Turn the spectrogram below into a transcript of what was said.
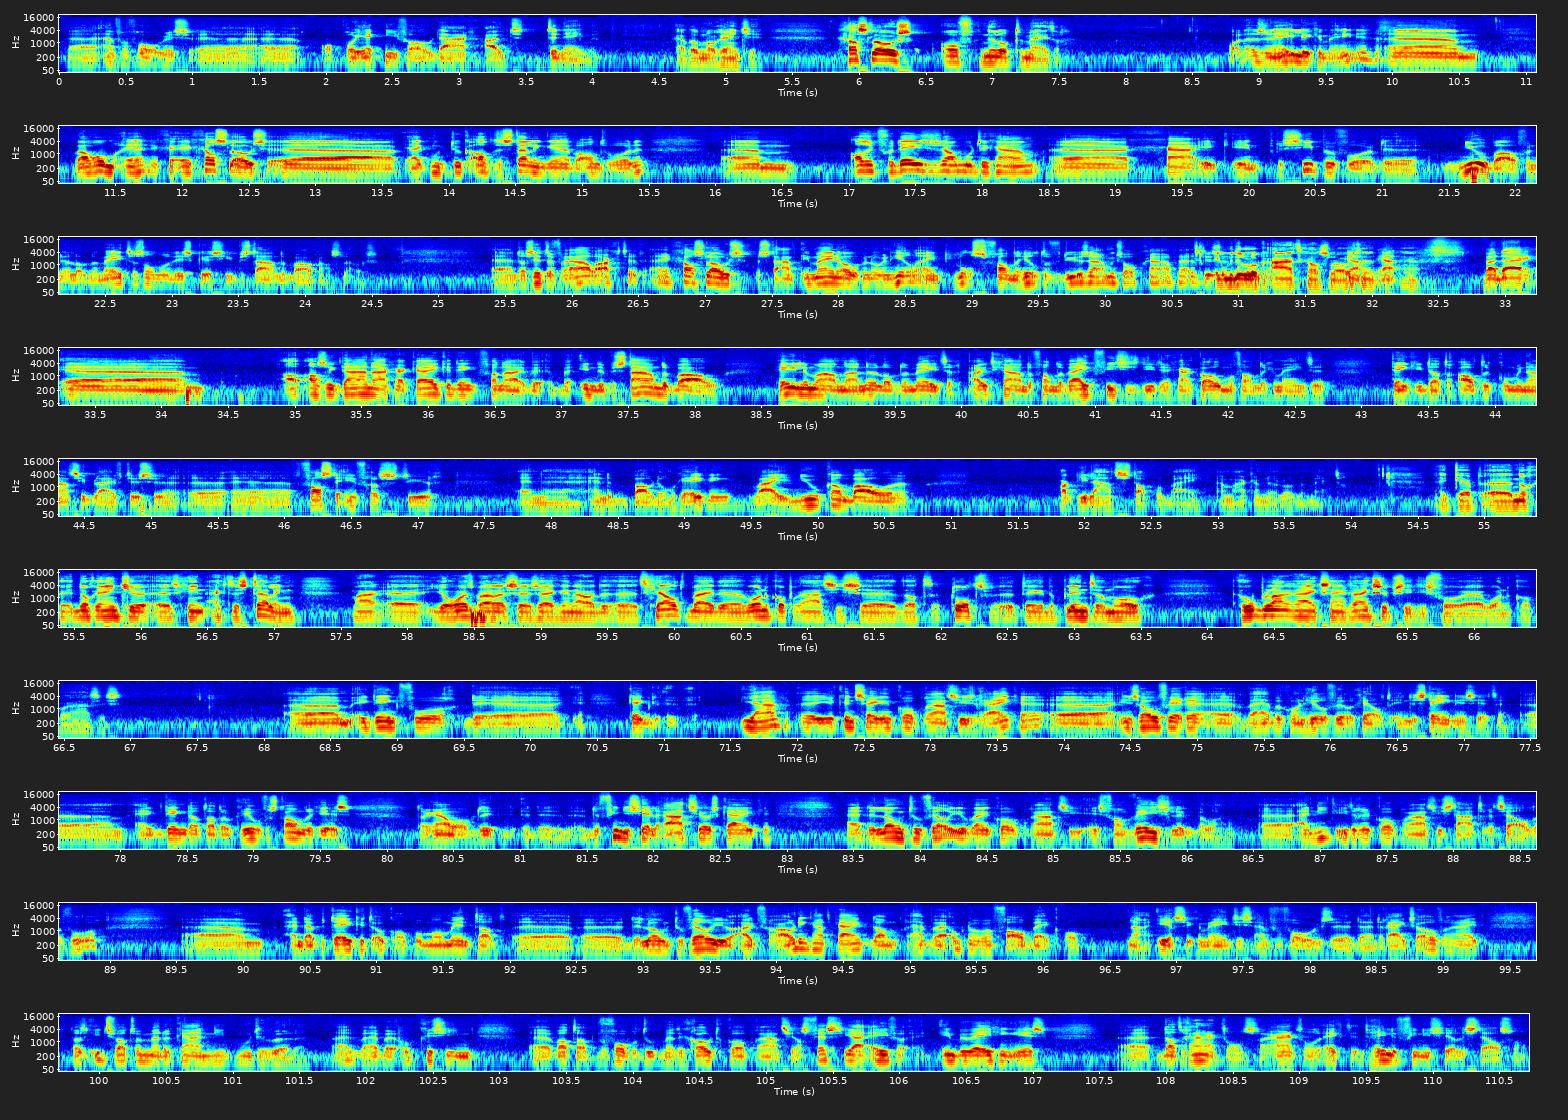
uh, en vervolgens uh, uh, op projectniveau daaruit te nemen. We hebben er nog eentje. Gasloos of nul op de meter? Oh, dat is een hele gemene. Ehm, waarom? gasloos, ja, ik moet natuurlijk altijd de stelling beantwoorden. Um, als ik voor deze zou moeten gaan, ga ik in principe voor de nieuwbouw van nul op de meter zonder discussie bestaande bouw gasloos. Uh, daar zit een verhaal achter. Uh, gasloos staat in mijn ogen nog een heel eind los van de hele verduurzamingsopgave. Het is Ik bedoel ook aardgasloos. Ja, ja. ja. Maar daar, uh, als ik daarna ga kijken, denk ik van nou, in de bestaande bouw helemaal naar nul op de meter, uitgaande van de wijkvisies die er gaan komen van de gemeente, denk ik dat er altijd een combinatie blijft tussen vaste infrastructuur en, en de bebouwde omgeving. Waar je nieuw kan bouwen, pak die laatste stap erbij en maak hem nul op de meter. Ik heb uh, nog, nog eentje, is geen echte stelling. Maar uh, je hoort wel eens uh, zeggen, nou, het geld bij de woningcorporaties, dat klotst tegen de plinten omhoog. Hoe belangrijk zijn rijkssubsidies voor woningcorporaties? Um, ik denk voor de. kijk, ja, je kunt zeggen een corporatie is rijk. Hè? in zoverre, we hebben gewoon heel veel geld in de stenen zitten. Ehm, en ik denk dat dat ook heel verstandig is. Dan gaan we op de, de financiële ratio's kijken. De loan to value bij een corporatie is van wezenlijk belang. Uh, en niet iedere corporatie staat er hetzelfde voor. Um, en dat betekent ook op het moment dat uh, uh, de loan to value uit verhouding gaat kijken, dan hebben wij ook nog een fallback op nou, eerst de gemeentes en vervolgens de, de, de Rijksoverheid. Dat is iets wat we met elkaar niet moeten willen. We hebben ook gezien wat dat bijvoorbeeld doet met een grote corporatie als Vestia even in beweging is. dat raakt ons. Dat raakt ons echt het hele financiële stelsel.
